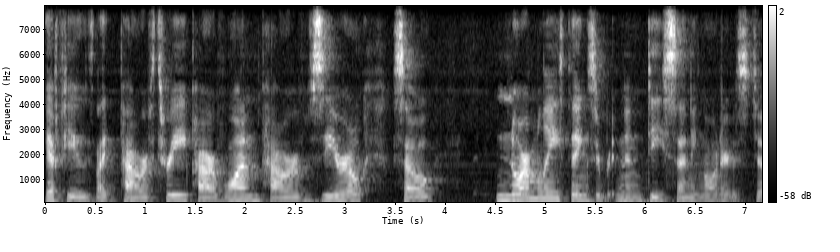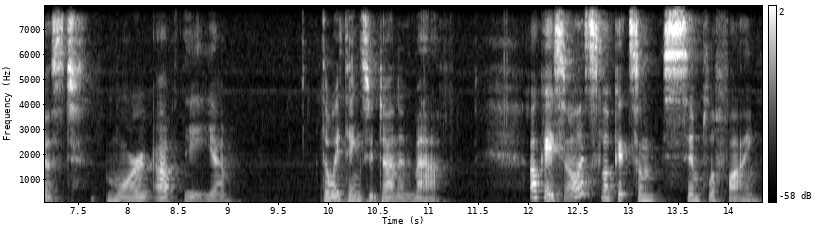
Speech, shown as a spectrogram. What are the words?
if you like power of 3, power of 1, power of 0. So normally things are written in descending order. It's just more of the, um, the way things are done in math. Okay, so let's look at some simplifying.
